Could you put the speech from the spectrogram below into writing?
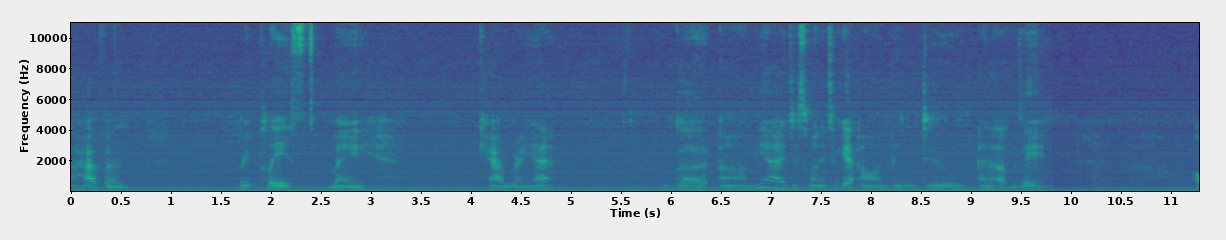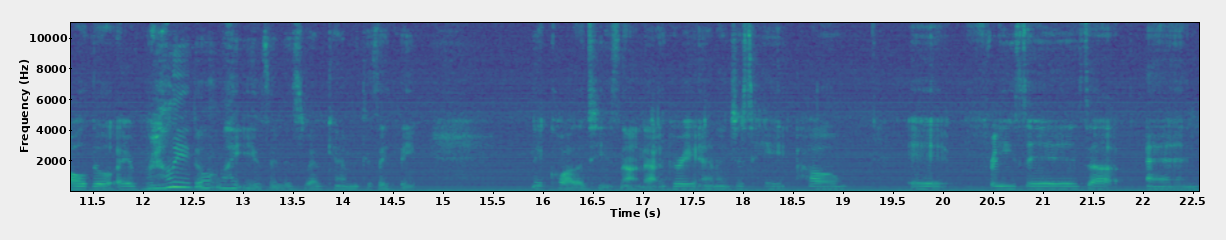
I haven't replaced my camera yet. But um, yeah I just wanted to get on and do an update. Although I really don't like using this webcam because I think the quality is not that great and I just hate how it freezes up and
